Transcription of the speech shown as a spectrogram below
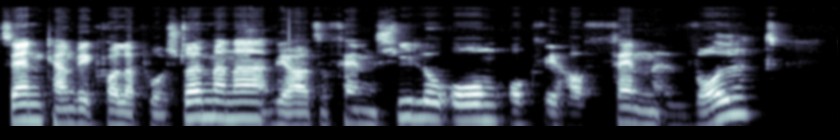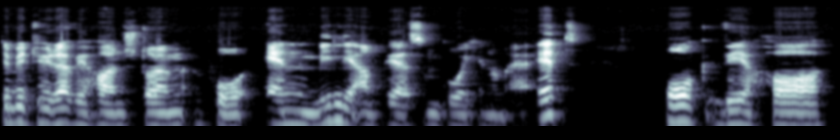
Sen kan vi kolla på strömmarna. Vi har alltså 5 kilo ohm och vi har 5 volt. Det betyder att vi har en ström på 1 milliampere som går genom R1 och vi har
